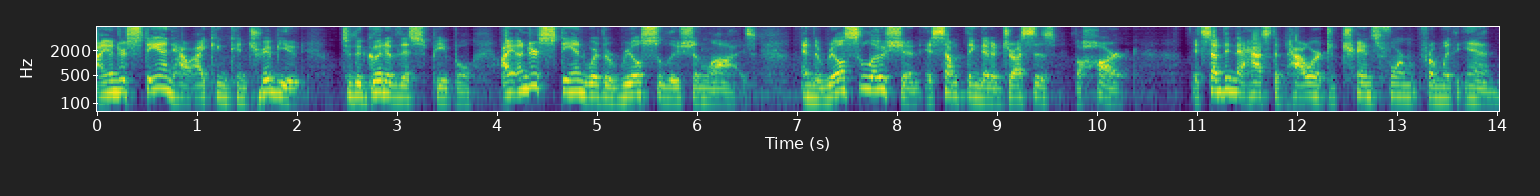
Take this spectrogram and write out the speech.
I understand how I can contribute to the good of this people. I understand where the real solution lies. And the real solution is something that addresses the heart. It's something that has the power to transform from within.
